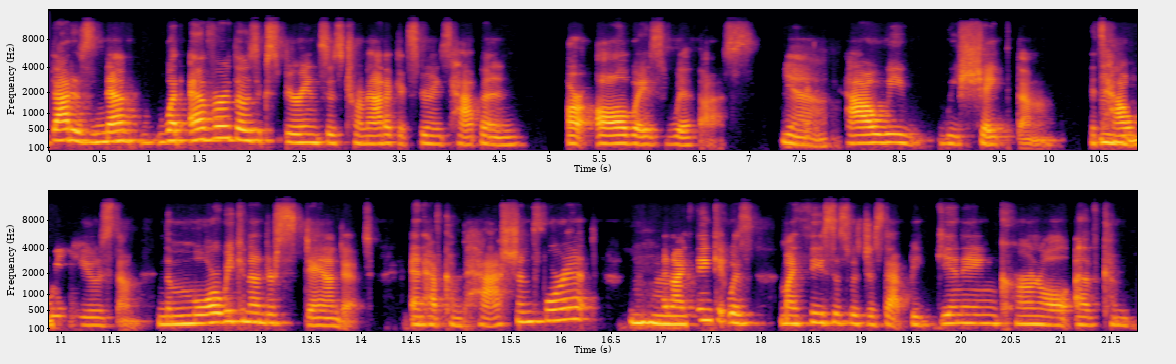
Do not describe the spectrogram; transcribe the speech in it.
That is never whatever those experiences, traumatic experience happen, are always with us. Yeah, how we we shape them. It's mm-hmm. how we use them. And the more we can understand it and have compassion for it, mm-hmm. and I think it was my thesis was just that beginning kernel of compassion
